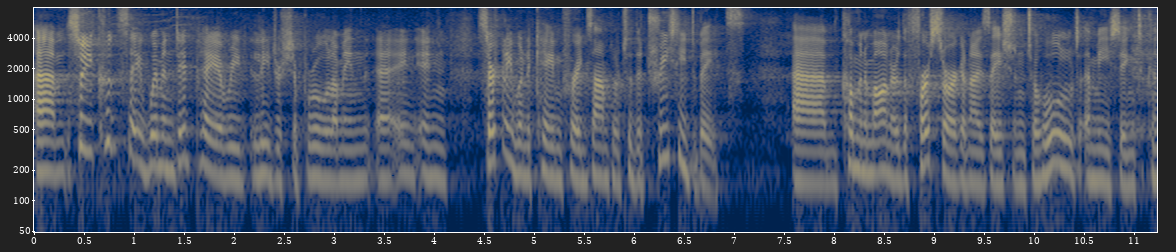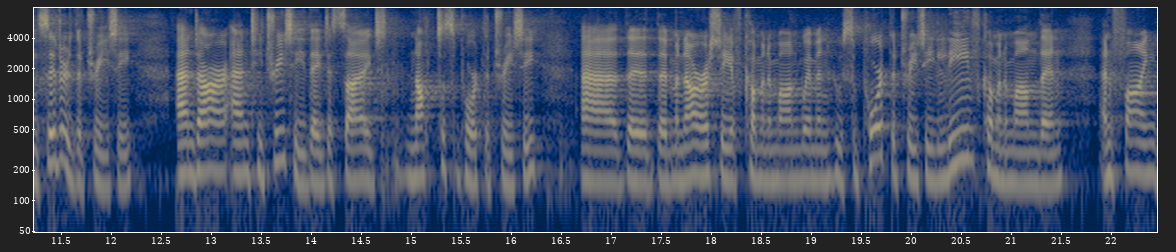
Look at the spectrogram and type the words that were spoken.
Um, so you could say women did play a re- leadership role. I mean, uh, in, in, certainly when it came, for example, to the treaty debates. Um, Cumann are the first organisation to hold a meeting to consider the treaty and are anti-treaty. They decide not to support the treaty. Uh, the, the minority of Cumann women who support the treaty leave Cumann then and find,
